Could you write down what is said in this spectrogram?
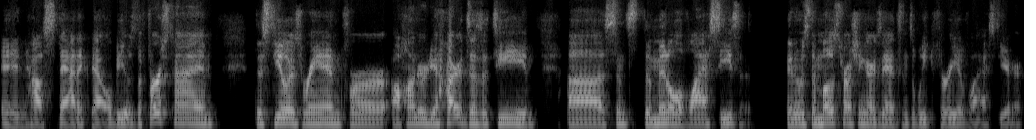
and how static that will be. It was the first time the Steelers ran for 100 yards as a team uh, since the middle of last season, and it was the most rushing yards they had since week three of last year.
